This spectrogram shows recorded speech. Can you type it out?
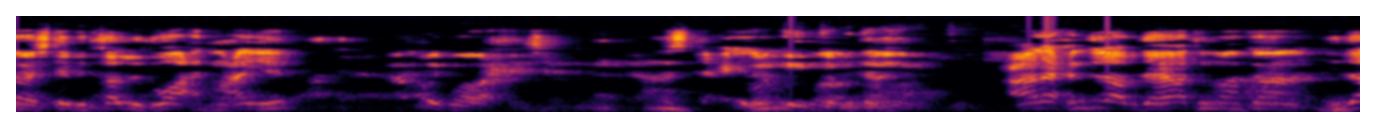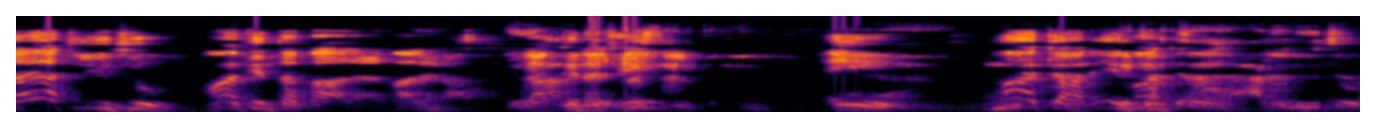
داش تبي تقلد واحد معين عمرك ما راح تنجح مستحيل. عمرك ما أنا الحمد لله بداياتي ما كان بدايات اليوتيوب ما كنت اطالع طالع لكن هذا الحين. اي ما كان اي ما كان. على اليوتيوب.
